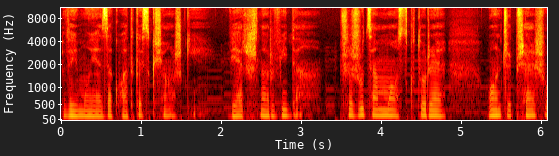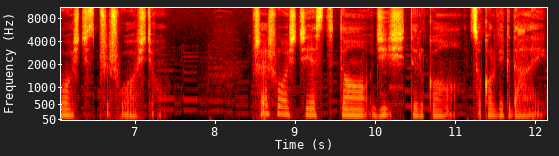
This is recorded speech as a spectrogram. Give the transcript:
Wyjmuję zakładkę z książki. Wiersz Norwida. Przerzucam most, który łączy przeszłość z przyszłością. Przeszłość jest to dziś tylko cokolwiek dalej.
